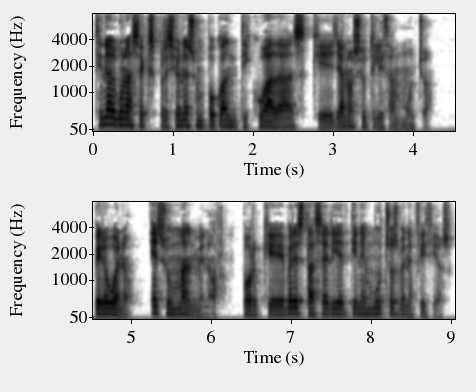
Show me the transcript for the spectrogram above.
tiene algunas expresiones un poco anticuadas que ya no se utilizan mucho. Pero bueno, es un mal menor, porque ver esta serie tiene muchos beneficios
